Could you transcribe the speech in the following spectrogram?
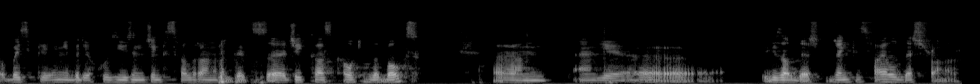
So basically anybody who's using Jenkinsfile Runner gets uh, out of the box. Um, and yeah, uh, without dash Jenkins file dash runner.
